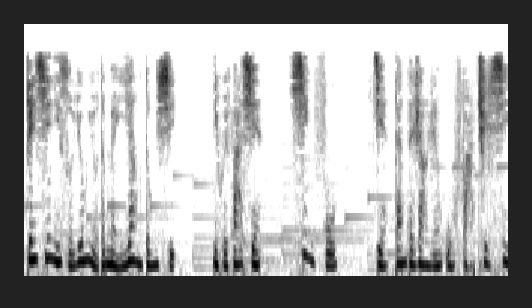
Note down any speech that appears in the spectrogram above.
珍惜你所拥有的每一样东西，你会发现，幸福简单的让人无法置信。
